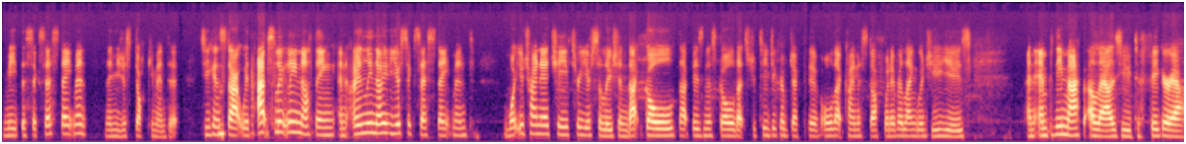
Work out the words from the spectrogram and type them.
meet the success statement, then you just document it. So you can start with absolutely nothing and only know your success statement what you're trying to achieve through your solution, that goal, that business goal, that strategic objective, all that kind of stuff, whatever language you use. An empathy map allows you to figure out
